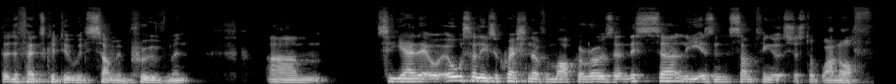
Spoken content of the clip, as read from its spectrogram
that defence could do with some improvement. Um, so yeah, it also leaves a question over Marco Rose, and this certainly isn't something that's just a one-off.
